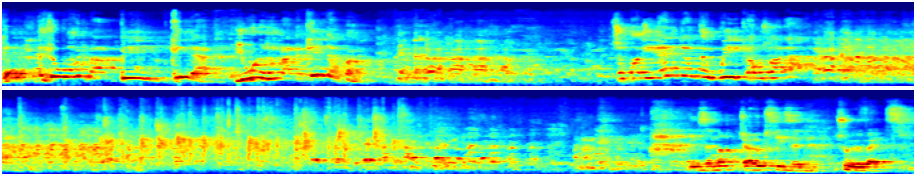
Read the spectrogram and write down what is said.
yeah, if you're worried about being kidnapped, you want to look like the kidnapper. So by the end of the week, I was like that. These are not jokes, these are true events.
